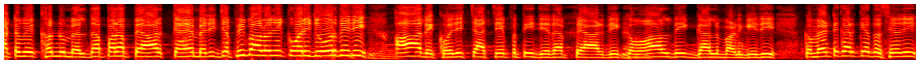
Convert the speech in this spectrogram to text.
ਘੱਟ ਵੇਖਣ ਨੂੰ ਮਿਲਦਾ ਪਰ ਆਹ ਪਿਆਰ ਕਾਇਮ ਹੈ ਜੀ। ਜੱਫੀ ਪਾ ਲਓ ਜੀ ਇੱਕ ਵਾਰੀ ਜ਼ੋਰ ਦੇ ਜੀ। ਆਹ ਦੇਖੋ ਜੀ ਚਾਚੇ ਭਤੀਜੇ ਦਾ ਪਿਆਰ ਜੀ ਕਮਾਲ ਦੀ ਗੱਲ ਬਣ ਗਈ ਜੀ। ਕਮੈਂਟ ਕਰਕੇ ਦੱਸਿਓ ਜੀ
